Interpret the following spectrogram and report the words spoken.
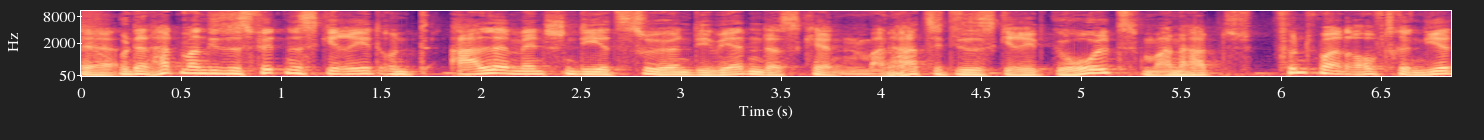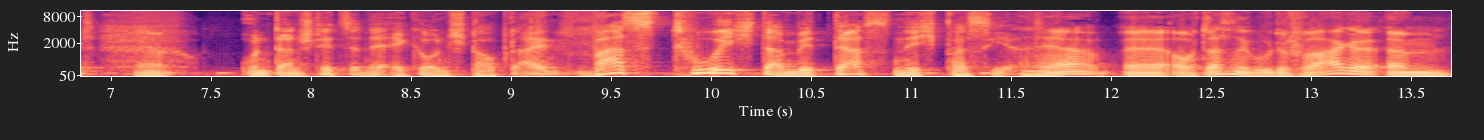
Ja. Und dann hat man dieses Fitnessgerät und alle Menschen, die jetzt zuhören, die werden das kennen. Man hat sich dieses Gerät geholt, man hat fünfmal drauf trainiert ja. und dann steht es in der Ecke und staubt ein. Was tue ich, damit das nicht passiert? Ja, äh, auch das ist eine gute Frage. Ähm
